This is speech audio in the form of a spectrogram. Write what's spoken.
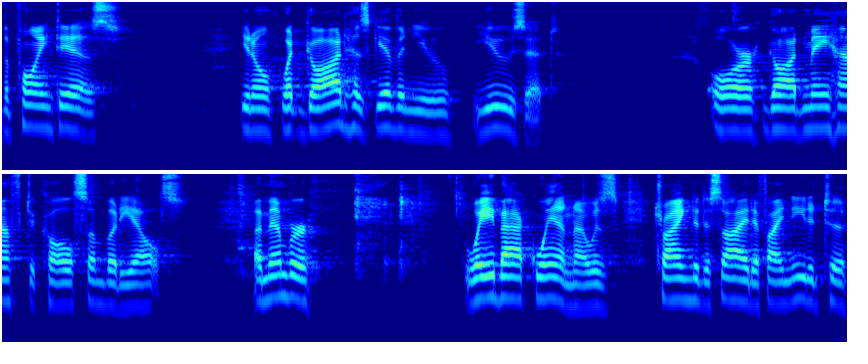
the point is, you know, what God has given you, use it. Or God may have to call somebody else. I remember way back when I was trying to decide if I needed to,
